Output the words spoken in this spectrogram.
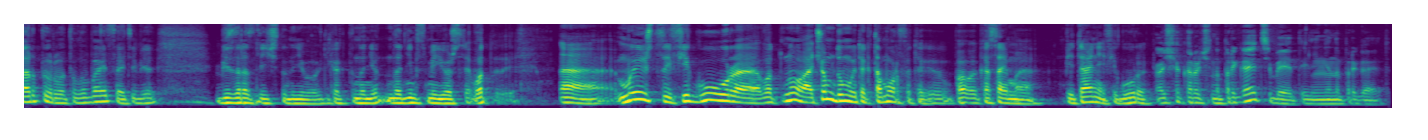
Артур вот улыбается, а тебе безразлично на него, и как ты на нё- над ним смеешься. Вот а, мышцы, фигура, вот, ну, о чем думают эктоморфы это касаемо питания, фигуры? Вообще, короче, напрягает тебя это или не напрягает?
